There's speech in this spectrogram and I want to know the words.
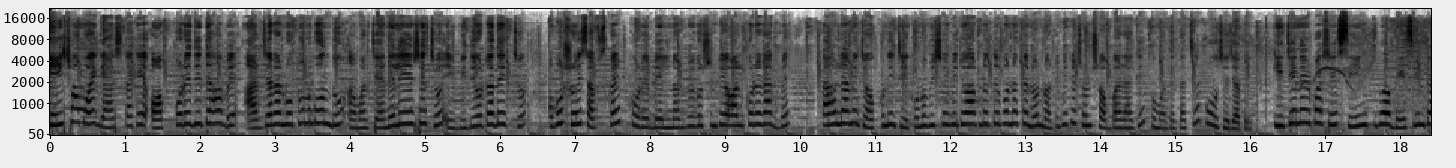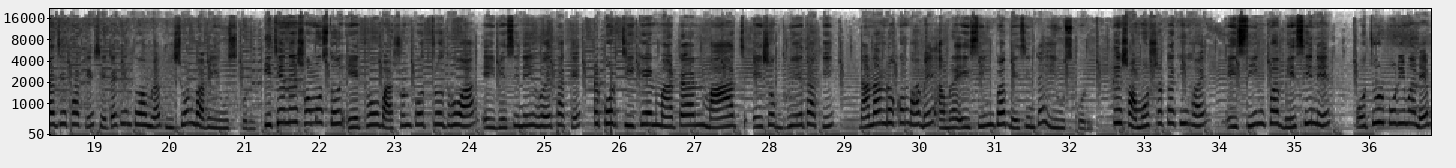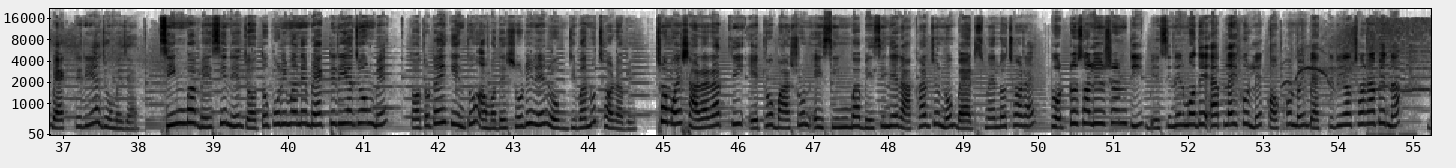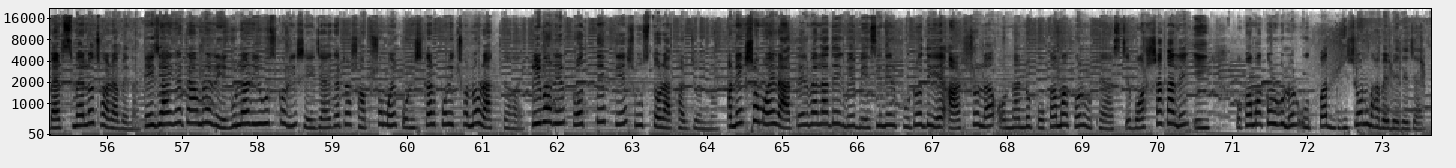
এই সময় গ্যাসটাকে অফ করে দিতে হবে। আর যারা নতুন বন্ধু, আমার চ্যানেলে এসেছ, এই ভিডিওটা দেখছ, অবশ্যই সাবস্ক্রাইব করে বেল নোটিফিকেশনটি অল করে রাখবে। তাহলে আমি যখনই যে কোনো বিষয় ভিডিও আপলোড দেবো না কেন নোটিফিকেশন সবার আগে তোমাদের কাছে পৌঁছে যাবে। কিচেনের পাশে সিঙ্ক বা বেসিনটা যে থাকে, সেটা কিন্তু আমরা ভীষণভাবে ইউজ করি। কিচেনের সমস্ত এঁঠো, বাসনপত্র, ধোয়া এই বেসিনেই হয়ে থাকে। তারপর চিকেন, মাটন, মাছ এইসব ধুয়ে থাকি। নানান রকমভাবে আমরা এই সিঙ্ক বা বেসিনটা ইউজ করি। এই সমস্যাটা কি হয়? এই সিঙ্ক বা বেসিনের প্রচুর পরিমাণে ব্যাকটেরিয়া জমে যায়। সিঙ্ক বা বেসিনে যত পরিমাণে ব্যাকটেরিয়া জমবে ততটাই কিন্তু আমাদের শরীরে রোগ জীবাণু ছড়াবে। সময় সারা রাত্রি এঁঠো বাসন এই সিং বা বেসিনে রাখার জন্য ব্যাড স্মেলও ছড়ায়। ছোট্ট সলিউশনটি বেসিনের মধ্যে অ্যাপ্লাই করলে কখনোই ব্যাকটেরিয়াও ছড়াবে না ব্যাড স্মেলও ছড়াবে না। এই জায়গাটা আমরা রেগুলার ইউজ করি, সেই জায়গাটা সবসময় পরিষ্কার পরিচ্ছন্ন রাখতে হয়। পরিবারের প্রত্যেককে সুস্থ রাখার জন্য। অনেক সময় রাতের বেলা দেখবে বেসিনের ফুটো দিয়ে আরশোলা অন্যান্য পোকামাকড় উঠে আসছে। বর্ষাকালে এই পোকামাকড়গুলোর উৎপাদ ভীষণভাবে বেড়ে যায়।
